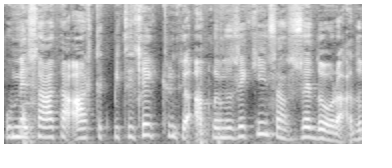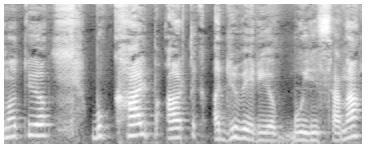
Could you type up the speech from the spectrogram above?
Bu mesafe artık bitecek çünkü aklınızdaki insan size doğru adım atıyor. Bu kalp artık acı veriyor bu insana.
